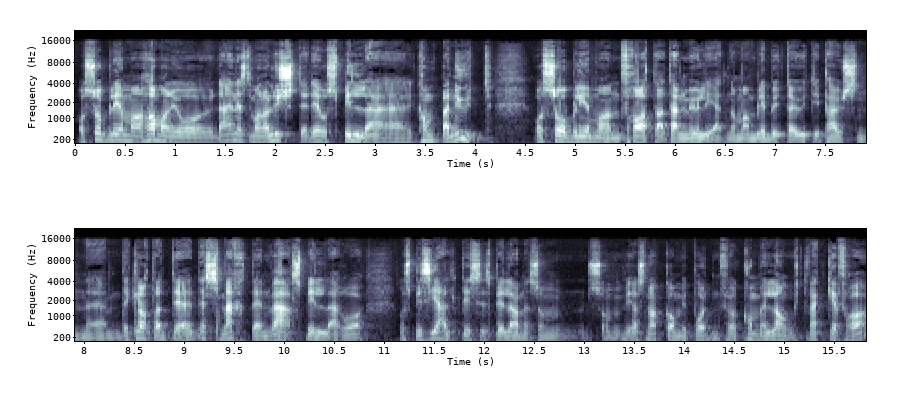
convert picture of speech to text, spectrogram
og så man, har man jo Det eneste man har lyst til, det er å spille kampen ut. Og så blir man fratatt den muligheten når man blir bytta ut i pausen. Eh, det er klart at det, det smerter enhver spiller, og, og, spesielt disse spillerne som, som vi har snakka om i poden før, kommer langt vekke fra.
